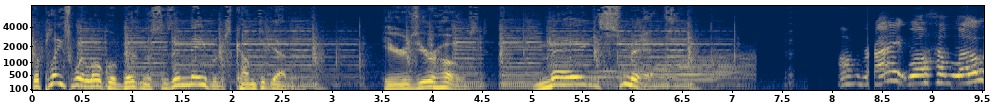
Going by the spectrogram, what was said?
the place where local businesses and neighbors come together. Here's your host, Meg Smith. All right. Well, hello,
